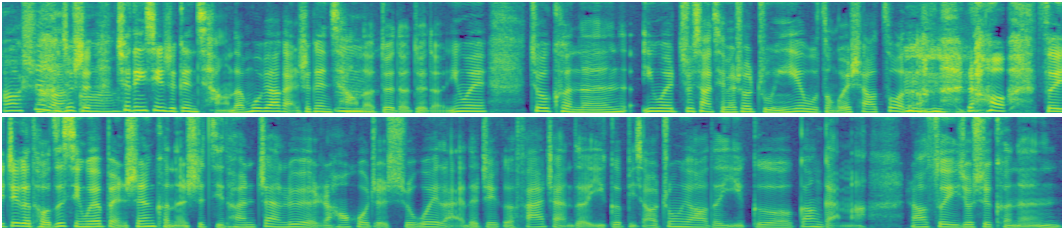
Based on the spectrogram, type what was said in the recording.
哦，是 的？就是嗯确定性是更强的，目标感是更强的。嗯对的，对的，因为就可能因为就像前面说，主营业务总归是要做的，嗯 然后所以这个投资行为本身可能是集团战略，然后或者是未来的这个发展的一个比较重要的一个杠杆嘛。然后所以就是可能。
